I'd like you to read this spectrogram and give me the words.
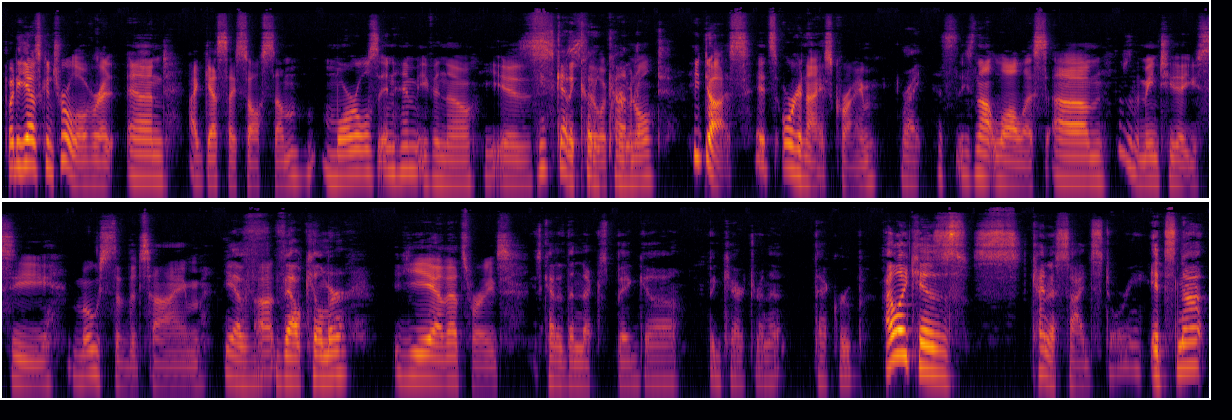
But he has control over it, and I guess I saw some morals in him, even though he is He's got a still code a criminal. conduct. He does. It's organized crime. Right. It's, he's not lawless. Um, those are the main two that you see most of the time. Yeah, v- Uh, Val Kilmer. Yeah, that's right. He's kind of the next big, uh, big character in that that group. I like his s- kind of side story. It's not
